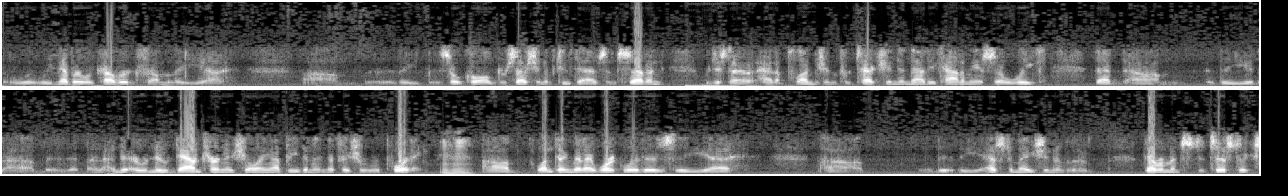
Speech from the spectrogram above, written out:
we, we, never recovered from the uh, um, the so-called recession of 2007 we just uh, had a plunge in protection, and now the economy is so weak that um, the uh, a renewed downturn is showing up even in official reporting. Mm-hmm. Uh, one thing that I work with is the, uh, uh, the the, estimation of the government statistics,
